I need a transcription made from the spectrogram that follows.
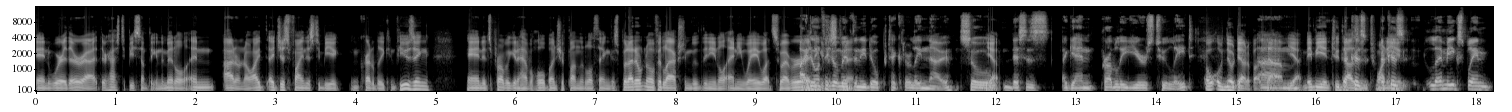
And where they're at, there has to be something in the middle. And I don't know. I, I just find this to be incredibly confusing. And it's probably going to have a whole bunch of fun little things, but I don't know if it'll actually move the needle anyway whatsoever. I, don't think just it'll move gonna- the needle particularly now. So this is again probably years too late. Oh, oh, no doubt about Um, that. Yeah, maybe in 2020. because let me explain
